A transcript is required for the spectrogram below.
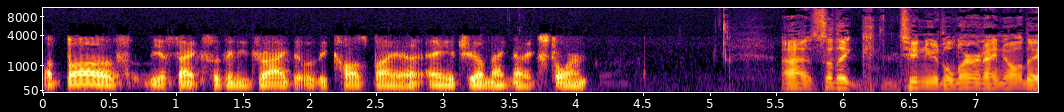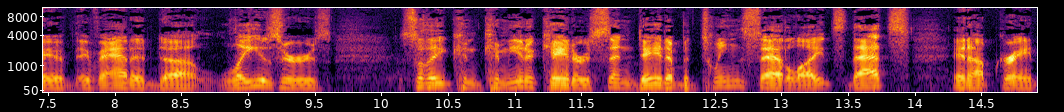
above the effects of any drag that would be caused by a, a geomagnetic storm. Uh, so they continue to learn. I know they they've added uh, lasers so they can communicate or send data between satellites. That's an upgrade.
